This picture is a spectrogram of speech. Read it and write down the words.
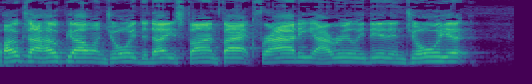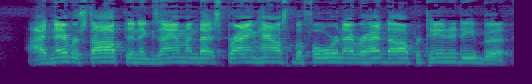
Folks, I hope y'all enjoyed today's Fun Fact Friday. I really did enjoy it. I'd never stopped and examined that spring house before, never had the opportunity, but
